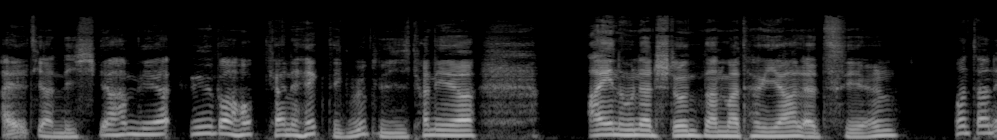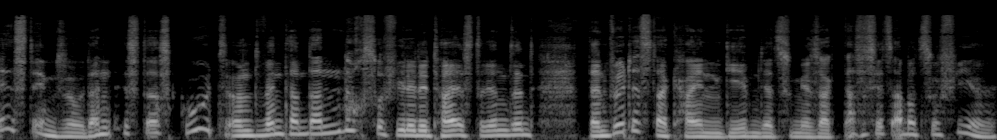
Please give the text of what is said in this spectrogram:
eilt ja nicht. Wir haben hier überhaupt keine Hektik, wirklich. Ich kann hier 100 Stunden an Material erzählen und dann ist dem so, dann ist das gut. Und wenn dann, dann noch so viele Details drin sind, dann wird es da keinen geben, der zu mir sagt, das ist jetzt aber zu viel.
